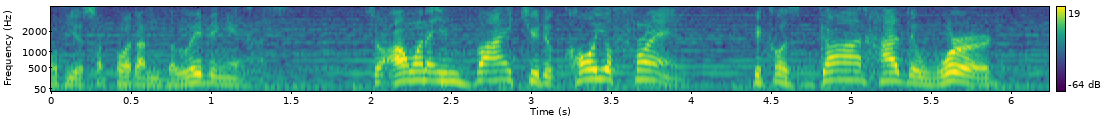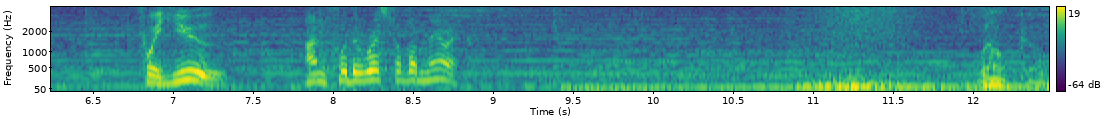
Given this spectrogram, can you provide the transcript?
of your support, and believing in us. So I want to invite you to call your friend because God has a word for you and for the rest of America. Welcome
